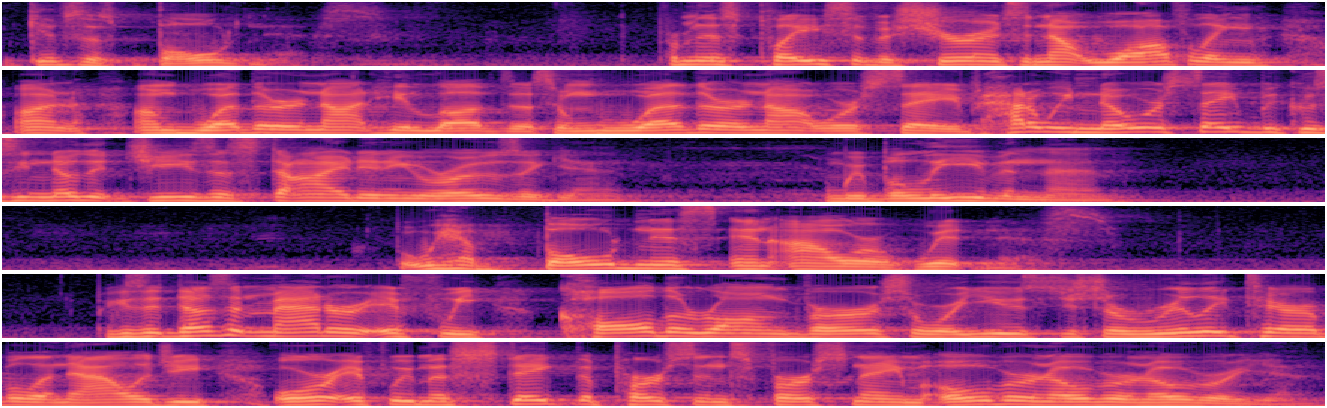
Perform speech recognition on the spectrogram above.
It gives us boldness from this place of assurance and not waffling on, on whether or not he loves us and whether or not we're saved. How do we know we're saved? Because we know that Jesus died and he rose again. And we believe in them. But we have boldness in our witness. Because it doesn't matter if we call the wrong verse or use just a really terrible analogy or if we mistake the person's first name over and over and over again.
